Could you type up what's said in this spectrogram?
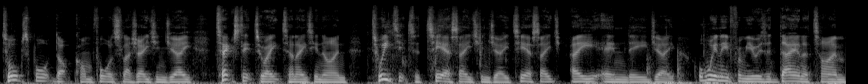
Talksport.com forward slash H and J. Text it to 81089. Tweet it to TSH and J, T-S-H-A-N-D-J. All we need from you is a day and a time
